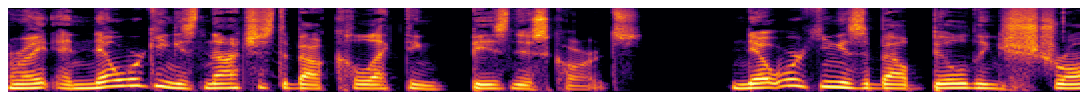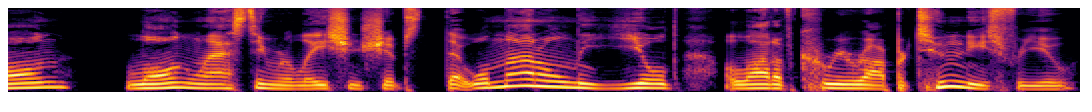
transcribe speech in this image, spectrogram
Right? And networking is not just about collecting business cards. Networking is about building strong, long lasting relationships that will not only yield a lot of career opportunities for you,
